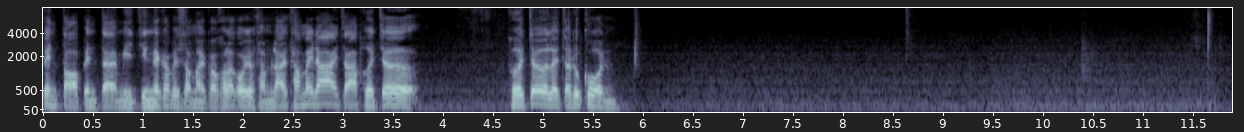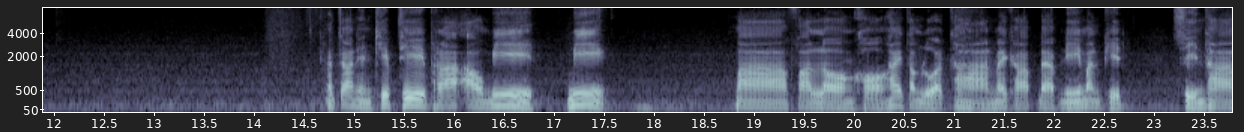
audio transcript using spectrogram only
เป็นต่อเป็นแต่มีจริงไหมครับเป็นสมัยก่อนเขาเล้วก็จะทำได้ทำไม่ได้จ้าเพอเจอร์เพอเจอร์เลยจ้าทุกคน อาจารย์เห็นคลิปที่พระเอามีดมีดมาฟันลองของให้ตำรวจทหารไหมครับ แบบนี้มันผิดศีลทาง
